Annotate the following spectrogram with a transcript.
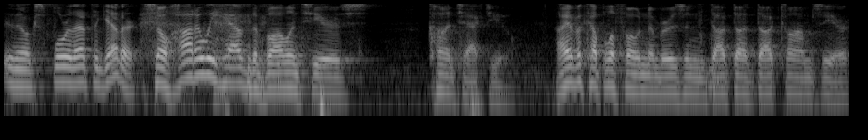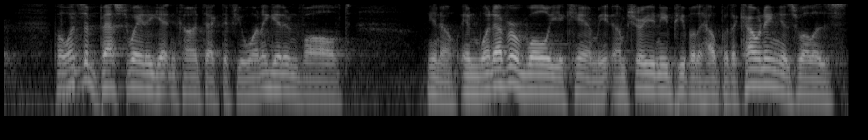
you know explore that together. So how do we have the volunteers contact you? I have a couple of phone numbers and dot dot dot coms here, but what's the best way to get in contact if you want to get involved? You know, in whatever role you can. I'm sure you need people to help with accounting as well as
